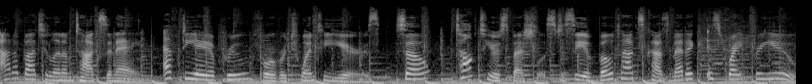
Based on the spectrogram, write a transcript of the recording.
out of botulinum toxin A, FDA approved for over 20 years. So, talk to your specialist to see if Botox Cosmetic is right for you.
